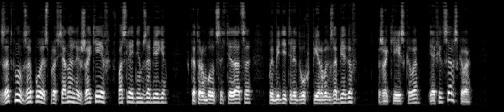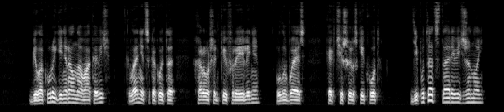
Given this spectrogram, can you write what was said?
заткнут за пояс профессиональных жакеев в последнем забеге, котором будут состязаться победители двух первых забегов, жакейского и офицерского. Белокурый генерал Навакович кланяется какой-то хорошенькой фрейлине, улыбаясь, как чеширский кот. Депутат Старевич с женой.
